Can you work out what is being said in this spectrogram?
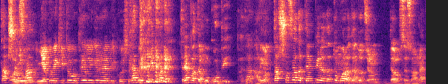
tačno On zna u njegove ekipe u aprilu igraju najbolji košarku. kad ekipa treba da mu gubi. Pa da. Ali on tačno zna da tempira da to mora da Da. dođe u delu sezone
